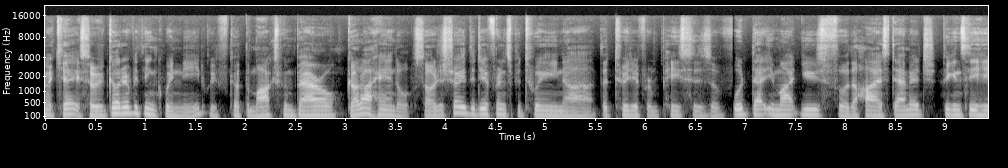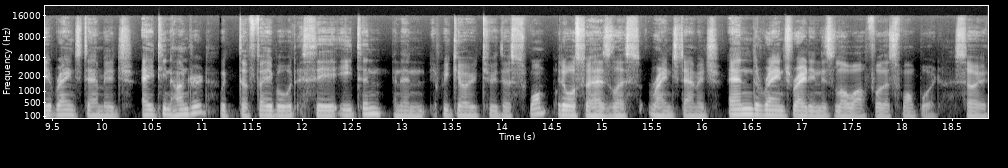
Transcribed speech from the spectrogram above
Okay, so we've got everything we need. We've got the marksman barrel, got our handle. So I'll just show you the difference between uh, the two different pieces of wood that you might use for the highest damage. So You can see here, range damage 1800 with the fabled Seer Eaton. And then if we go to the swamp, it also has less range damage. And the range rating is lower for the swamp wood. So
